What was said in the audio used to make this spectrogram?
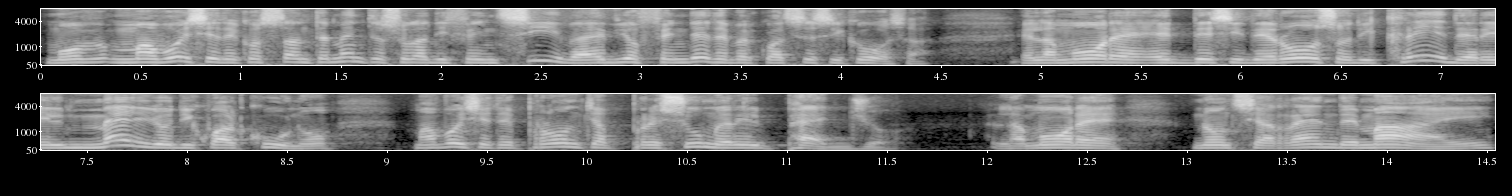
ma voi siete costantemente sulla difensiva e vi offendete per qualsiasi cosa. E l'amore è desideroso di credere il meglio di qualcuno, ma voi siete pronti a presumere il peggio. L'amore non si arrende mai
